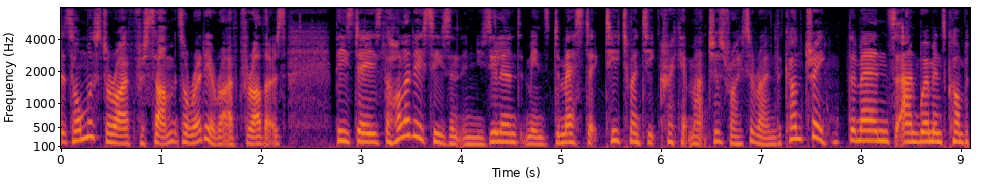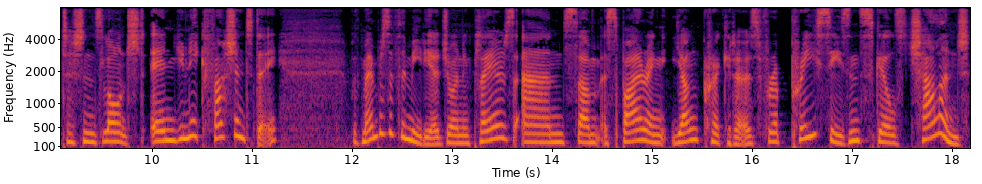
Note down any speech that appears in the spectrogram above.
It's almost arrived for some, it's already arrived for others. These days, the holiday season in New Zealand means domestic T20 cricket matches right around the country. The men's and women's competitions launched in unique fashion today, with members of the media joining players and some aspiring young cricketers for a pre season skills challenge.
